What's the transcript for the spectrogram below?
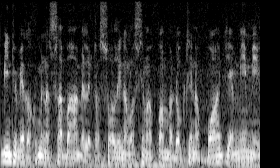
Binti wa miaka kumi na saba ameleta swali linalosema kwamba dokta, inakuwaje mimi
